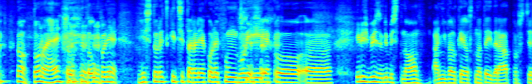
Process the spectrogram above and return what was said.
no to ne, to, to úplně historicky citadely jako nefungují, jako uh, i když bys, kdybys, no, ani velký osnatý drát, prostě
